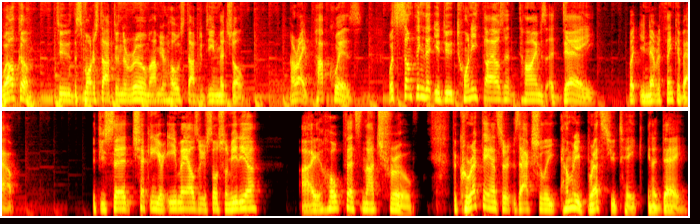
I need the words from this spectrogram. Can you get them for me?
Welcome to the smartest doctor in the room. I'm your host, Dr. Dean Mitchell. All right, pop quiz. What's something that you do 20,000 times a day, but you never think about? If you said checking your emails or your social media, I hope that's not true. The correct answer is actually how many breaths you take in a day.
